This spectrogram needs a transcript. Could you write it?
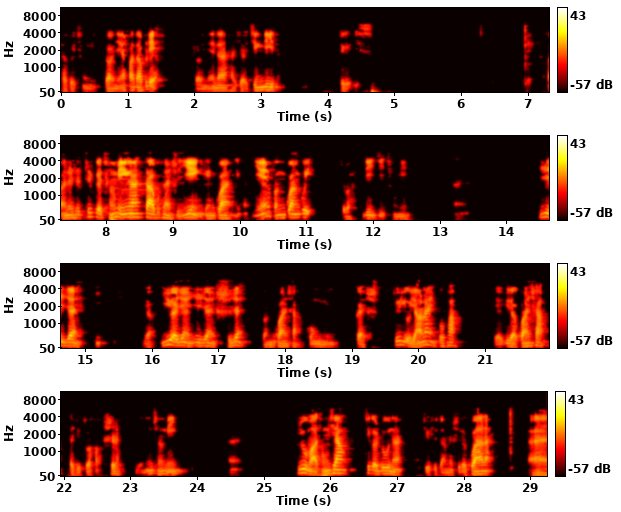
才会成名，早年发达不了，早年呢还是要经历的，这个意思。反正是这个成名啊，大部分是印跟官。你看年逢官贵是吧？立即成名。日任要月任、日任、时任逢官煞，功名盖世。就有阳烂不怕，也遇到官煞，那就做好事了，也能成名。嗯，入马同乡，这个入呢，就是咱们说的官了。哎，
